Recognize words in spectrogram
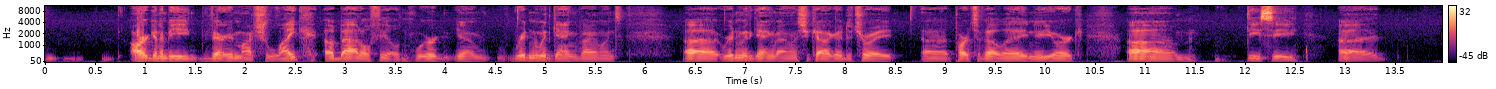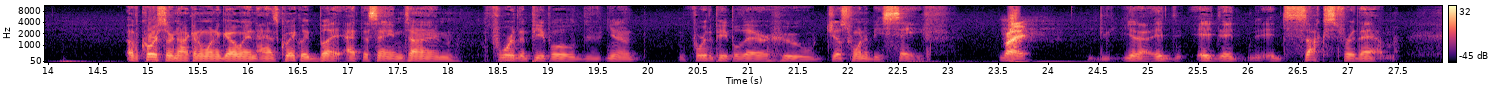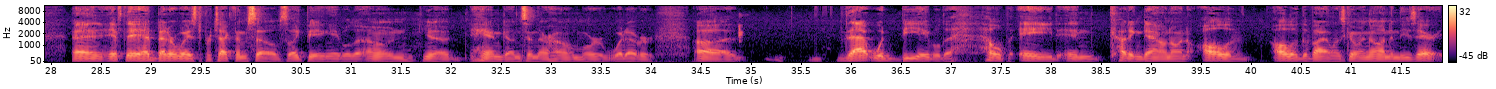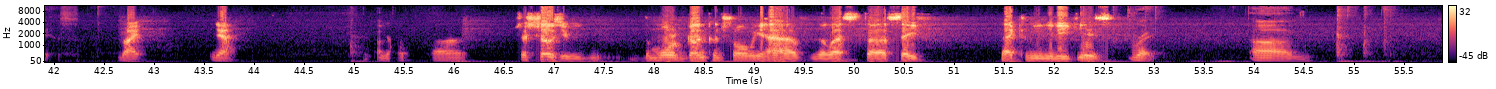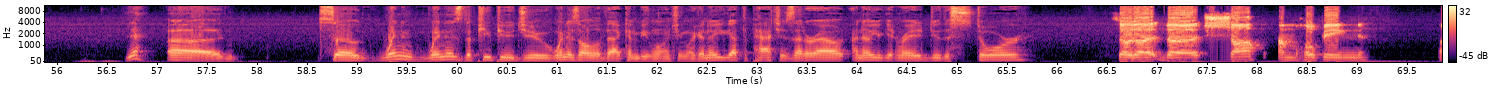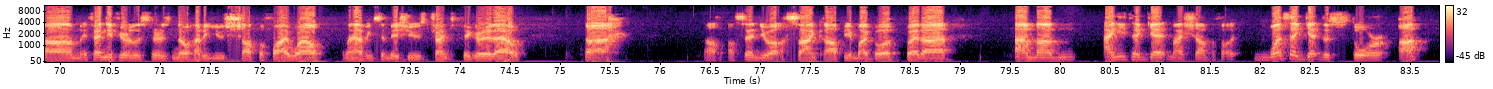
are going to be very much like a battlefield. We're you know ridden with gang violence, uh, ridden with gang violence. Chicago, Detroit, uh, parts of L.A., New York, um, D.C. Uh, of course, they're not going to want to go in as quickly, but at the same time, for the people, you know, for the people there who just want to be safe, right? you know, it, it, it, it sucks for them. And if they had better ways to protect themselves, like being able to own, you know, handguns in their home or whatever, uh, that would be able to help aid in cutting down on all of all of the violence going on in these areas. Right. Yeah. You know, uh, just shows you the more gun control we have, the less uh, safe that community is. Right. Um, yeah. Uh, so when when is the Pew Pew Jew? When is all of that going to be launching? Like I know you got the patches that are out. I know you're getting ready to do the store. So the the shop, I'm hoping. Um, if any of your listeners know how to use Shopify well, I'm having some issues trying to figure it out. Uh, I'll, I'll, send you a signed copy of my book, but uh, um, I need to get my Shopify. Once I get the store up,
